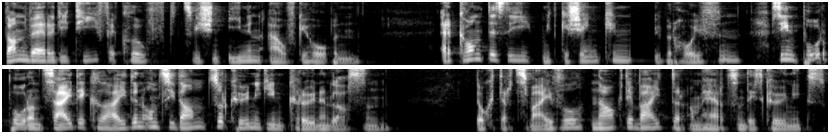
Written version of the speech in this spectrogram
dann wäre die tiefe Kluft zwischen ihnen aufgehoben. Er konnte sie mit Geschenken überhäufen, sie in Purpur und Seide kleiden und sie dann zur Königin krönen lassen. Doch der Zweifel nagte weiter am Herzen des Königs.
